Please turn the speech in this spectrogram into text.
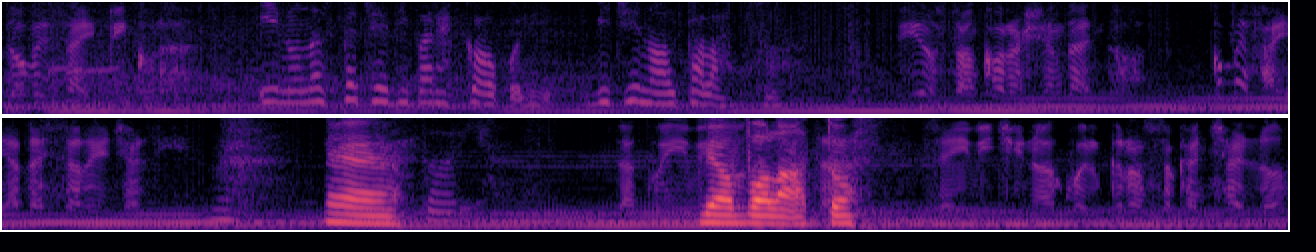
Dove sei, piccola? In una specie di baraccopoli, vicino al palazzo. Io sto ancora scendendo. Come fai ad essere già lì? Eh, La storia. Da qui Abbiamo volato. Sei vicino a quel grosso cancello?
